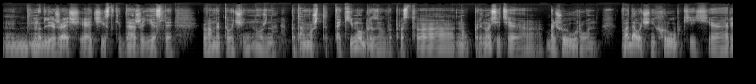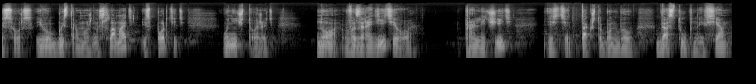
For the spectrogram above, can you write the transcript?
надлежащей очистки, даже если вам это очень нужно. Потому что таким образом вы просто ну, приносите большой урон. Вода очень хрупкий э, ресурс. Его быстро можно сломать, испортить, уничтожить. Но возродить его, пролечить, если так, чтобы он был доступный всем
